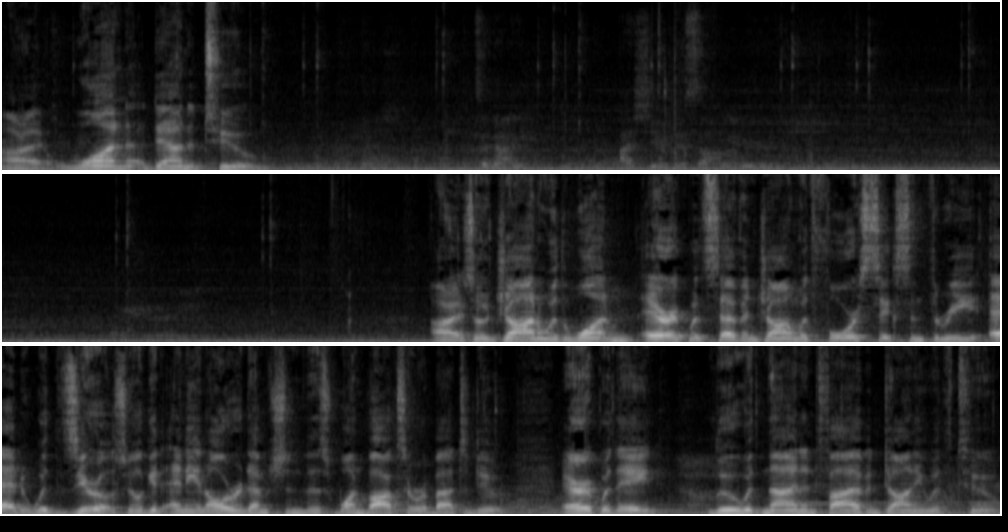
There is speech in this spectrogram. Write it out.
All right, one down to two. Tonight, I share this honor with you. All right, so John with one, Eric with seven, John with four, six, and three, Ed with zero. So you'll get any and all redemption in this one box that we're about to do. Eric with eight, Lou with nine and five, and Donnie with two.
